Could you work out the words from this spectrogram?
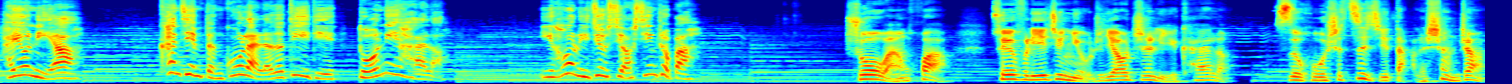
还有你啊！看见本姑奶奶的弟弟多厉害了，以后你就小心着吧。说完话，崔福离就扭着腰肢离开了，似乎是自己打了胜仗。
